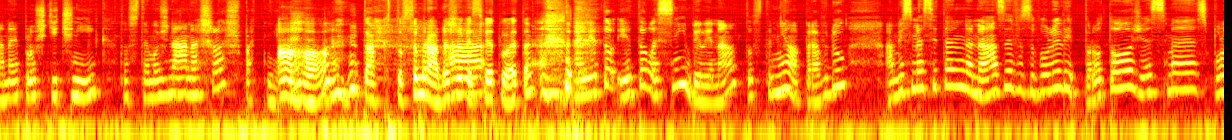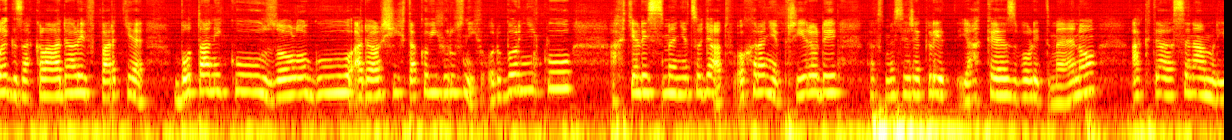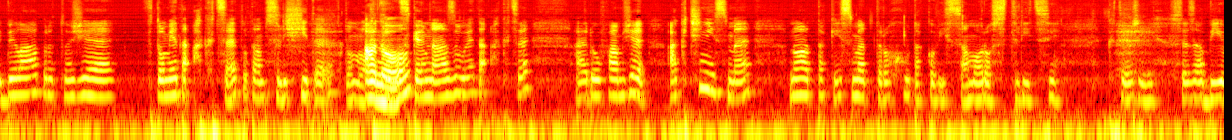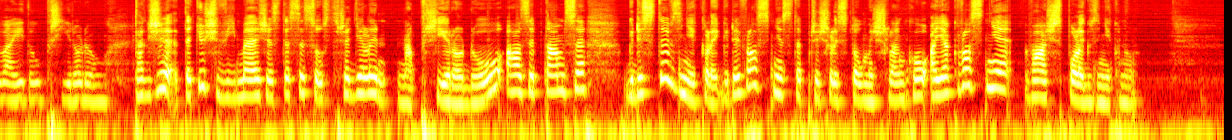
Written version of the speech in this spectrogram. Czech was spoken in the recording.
a ne ploštičník. To jste možná našla špatně. Aha, tak to jsem ráda, že a, vysvětlujete. A je to, je to lesní bylina, to jste měla pravdu. A my jsme si ten název zvolili proto, že jsme spolek zakládali v partě botaniků, zoologů a dalších takových různých odborníků a chtěli jsme něco dělat v ochraně přírody, tak jsme si řekli, jaké zvolit jméno a která se nám líbila, protože v tom je ta akce, to tam slyšíte, v tom latinském názvu je ta akce. A já doufám, že akční jsme, no a taky jsme trochu takový samorostlíci kteří se zabývají tou přírodou. Takže teď už víme, že jste se soustředili na přírodu a zeptám se, kdy jste vznikli, kdy vlastně jste přišli s tou myšlenkou a jak vlastně váš spolek vzniknul?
